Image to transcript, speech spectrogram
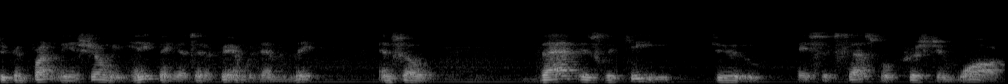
to confront me and show me anything that's interfering with him and me. And so that is the key to a successful Christian walk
